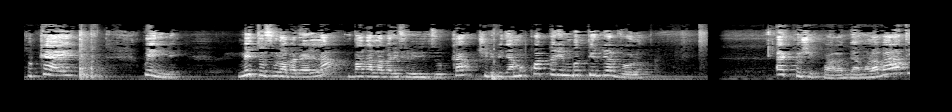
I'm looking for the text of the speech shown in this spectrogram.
ok? Quindi metto sulla padella vado a lavare i fiori di zucca ci rivediamo qua per imbottirli al volo. Eccoci qua l'abbiamo lavati.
